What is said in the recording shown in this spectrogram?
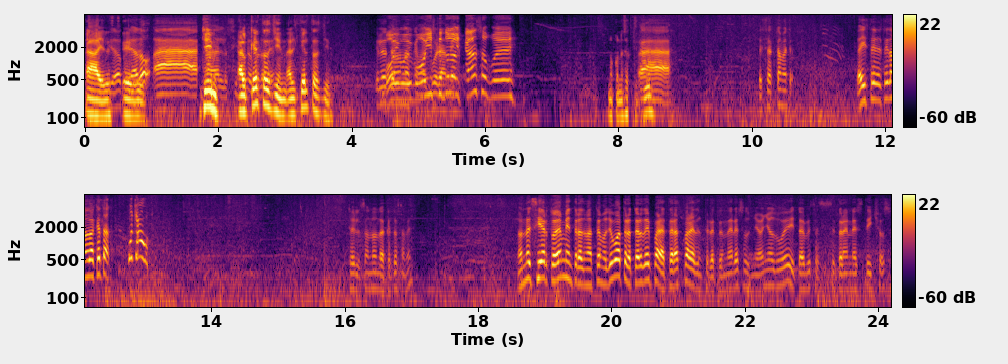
Ah, el, Cuidado, el cuidado. Ah, Jin, ah, lo siento, al Keltas. Jin, al Keltas Jin. Voy, voy, voy. Es que a no lo alcanzo, güey. No con esa actitud. Ah. Exactamente. Ahí estoy, estoy dando raquetas. ¡Watch out! ¿Ustedes le están dando raquetas también? No, no es cierto, eh, mientras matemos. Yo voy a tratar de ir para atrás para entretener a esos ñoños, güey, y tal vez así se traen estichos.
